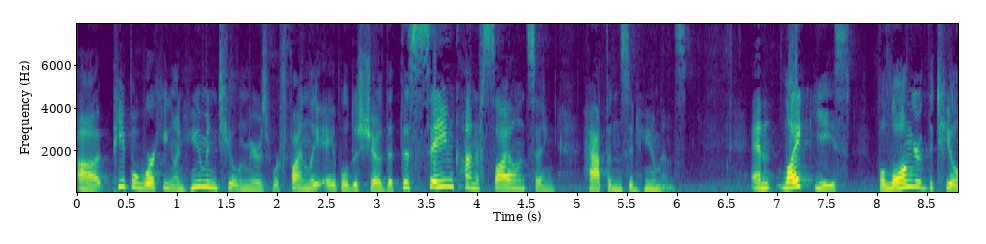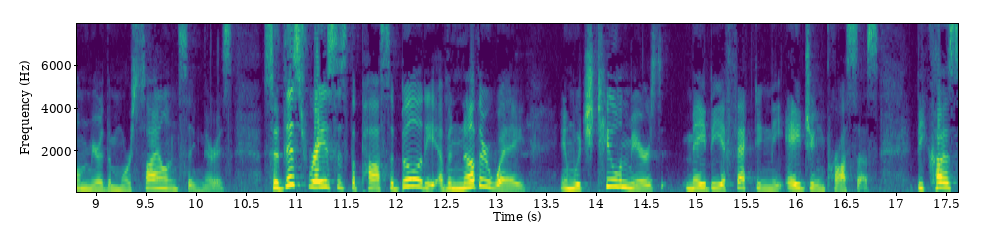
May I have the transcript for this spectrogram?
uh, people working on human telomeres were finally able to show that this same kind of silencing happens in humans. And like yeast, the longer the telomere, the more silencing there is. So this raises the possibility of another way in which telomeres may be affecting the aging process. Because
